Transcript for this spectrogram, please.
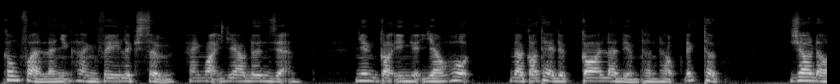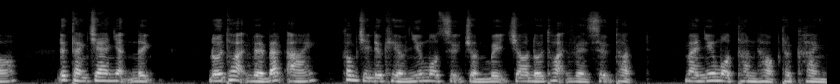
không phải là những hành vi lịch sử hay ngoại giao đơn giản, nhưng có ý nghĩa giáo hội và có thể được coi là điểm thần học đích thực. Do đó, Đức Thánh Cha nhận định, đối thoại về bác ái không chỉ được hiểu như một sự chuẩn bị cho đối thoại về sự thật, mà như một thần học thực hành,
